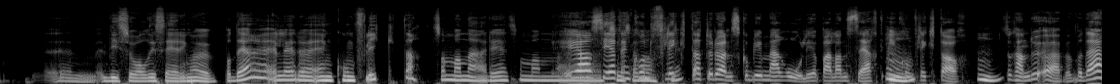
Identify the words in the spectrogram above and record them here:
eh, visualisering og øve på det. Eller en konflikt da, som man er i. Som man ja si at en konflikt, at du ønsker å bli mer rolig og balansert i konflikter. Mm. Så kan du øve på det,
